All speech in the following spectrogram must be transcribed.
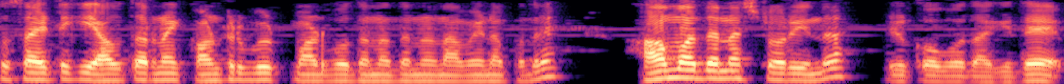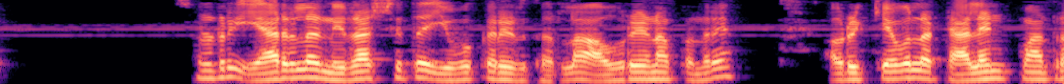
ಸೊಸೈಟಿಗೆ ಯಾವ ತರನಾಗಿ ಕಾಂಟ್ರಿಬ್ಯೂಟ್ ಮಾಡಬಹುದು ಅನ್ನೋದನ್ನ ನಾವೇನಪ್ಪ ಅಂದ್ರೆ ಅಹಮದನ ಸ್ಟೋರಿಯಿಂದ ತಿಳ್ಕೊಬಹುದಾಗಿದೆ ಸೊ ನೋಡ್ರಿ, ಯಾರೆಲ್ಲ ನಿರಾಶ್ರಿತ ಯುವಕರು ಇರ್ತಾರಲ್ಲ, ಅವ್ರೇನಪ್ಪ ಅಂದ್ರೆ ಅವ್ರಿಗೆ ಕೇವಲ ಟ್ಯಾಲೆಂಟ್ ಮಾತ್ರ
